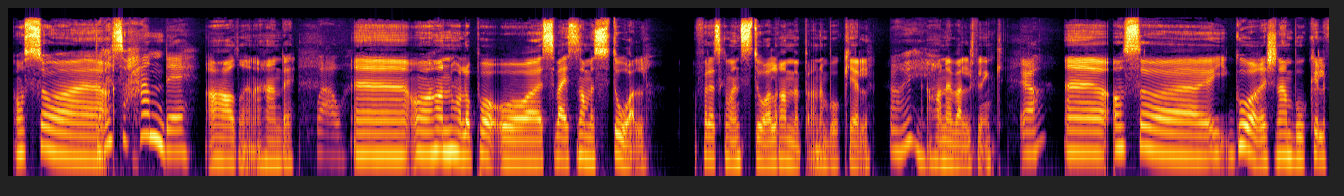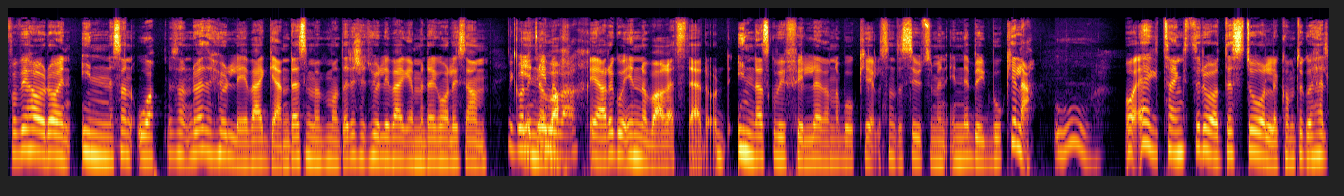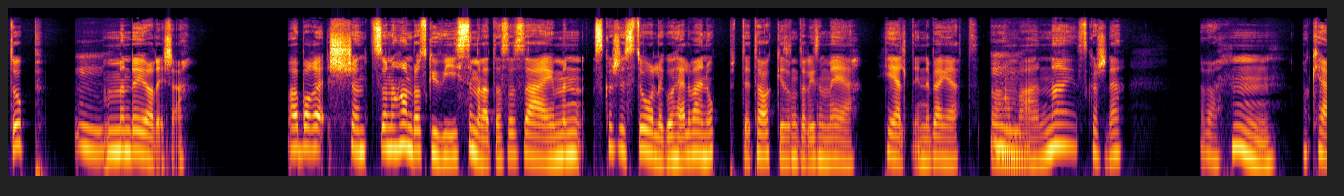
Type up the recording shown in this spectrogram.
Og så Det er så handy. Adrian er handy. Wow. Eh, og han holder på å sveise sammen stål, for det skal være en stålramme på denne bokhyllen. Han er veldig flink. Ja. Eh, og så går ikke den bokhyllen, for vi har jo da en inn, sånn åpen sånn, Du vet et hull i veggen. Det, som er på en måte, det er ikke et hull i veggen, men det går liksom Det går litt innover. Ja, det går innover et sted. Og inn der skal vi fylle denne bokhyllen, sånn at det ser ut som en innebygd bokhylle. Uh. Og jeg tenkte da at det stålet kom til å gå helt opp, Mm. men det gjør det ikke. Og jeg bare skjønte, så når han da skulle vise meg dette, så sa jeg, men skal ikke stålet gå hele veien opp til taket, sånn at det liksom er helt innebegret? Og han Mm. bare, nei, skal ikke det. Jeg bare, hm, ok.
